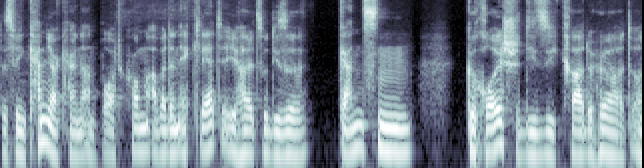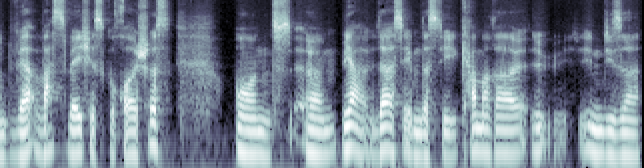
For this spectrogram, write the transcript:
Deswegen kann ja keiner an Bord kommen. Aber dann erklärt er ihr halt so diese ganzen Geräusche, die sie gerade hört und wer, was welches Geräusch ist. Und ähm, ja, da ist eben, dass die Kamera äh, in dieser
